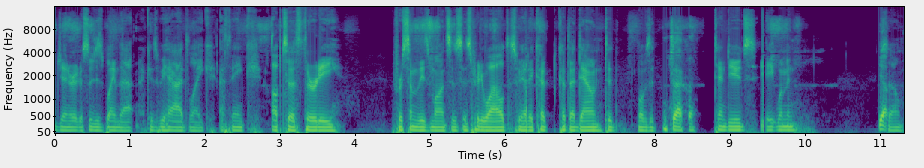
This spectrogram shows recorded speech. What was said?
generator. So just blame that because we had like I think up to thirty for some of these months. It's, it's pretty wild. So we had to cut cut that down to what was it, Exactly. ten dudes, eight women. Yeah. So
